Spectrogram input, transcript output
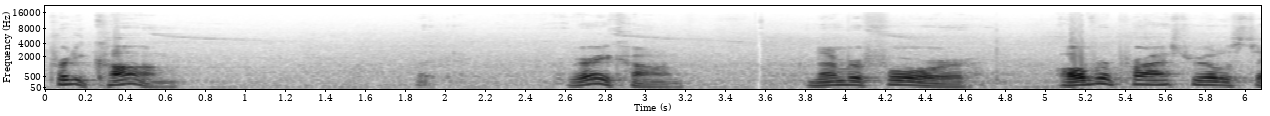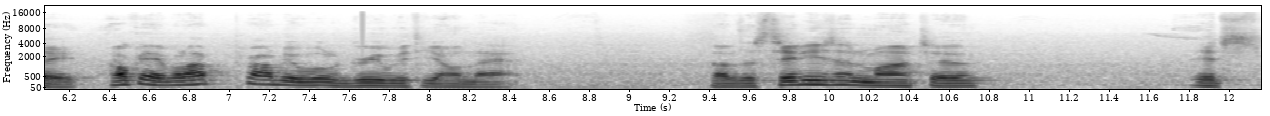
pretty calm. Very calm. Number four, overpriced real estate. Okay, well, I probably will agree with you on that. Of the cities in Manta, it's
